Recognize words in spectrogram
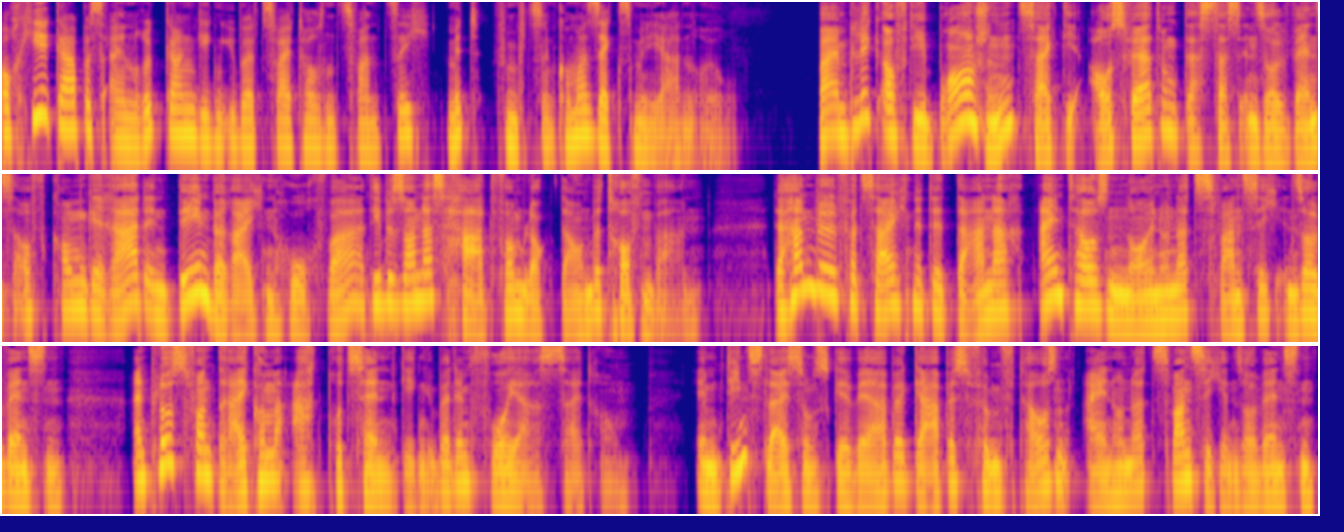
Auch hier gab es einen Rückgang gegenüber 2020 mit 15,6 Milliarden Euro. Beim Blick auf die Branchen zeigt die Auswertung, dass das Insolvenzaufkommen gerade in den Bereichen hoch war, die besonders hart vom Lockdown betroffen waren. Der Handel verzeichnete danach 1920 Insolvenzen, ein Plus von 3,8 Prozent gegenüber dem Vorjahreszeitraum. Im Dienstleistungsgewerbe gab es 5120 Insolvenzen.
